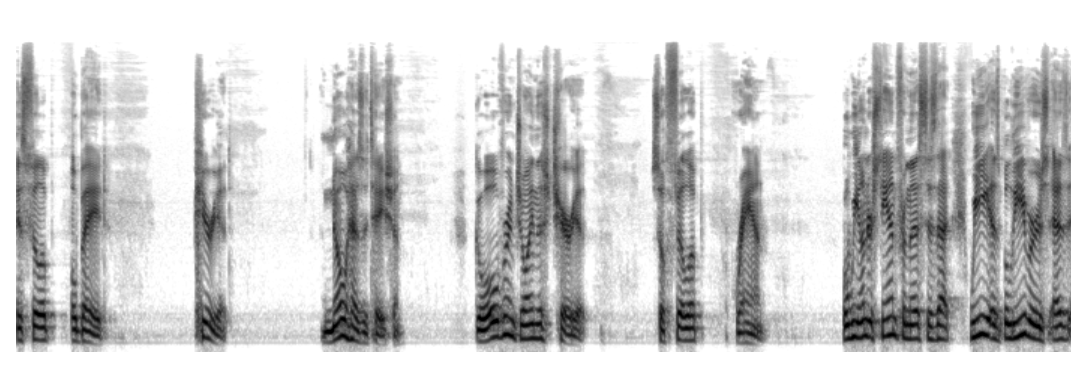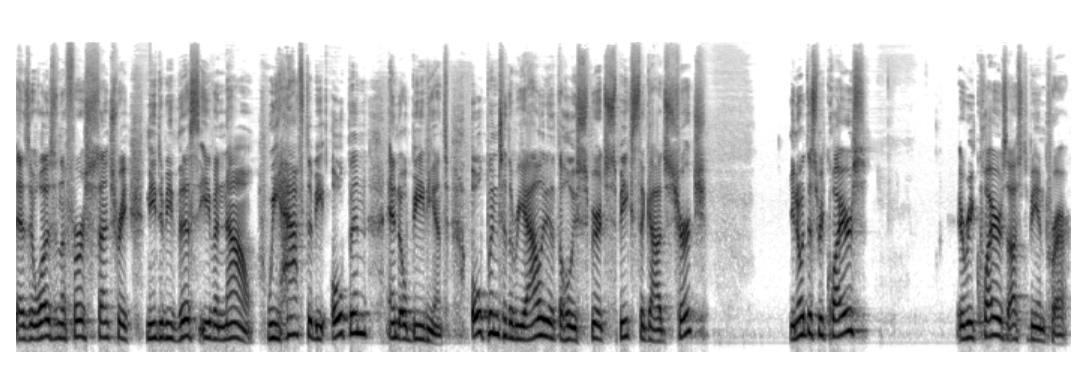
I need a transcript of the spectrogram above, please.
is Philip obeyed. Period. No hesitation. Go over and join this chariot. So Philip ran. What we understand from this is that we as believers, as, as it was in the first century, need to be this even now. We have to be open and obedient, open to the reality that the Holy Spirit speaks to God's church. You know what this requires? It requires us to be in prayer.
